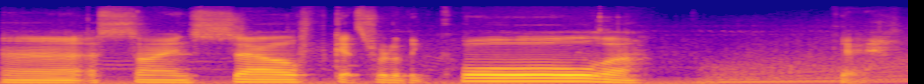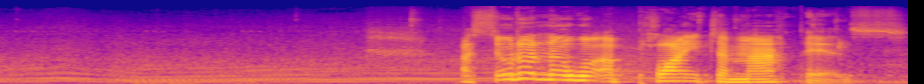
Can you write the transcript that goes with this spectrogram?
Uh, assign self gets rid of the call. Uh, okay. I still don't know what apply to map is.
